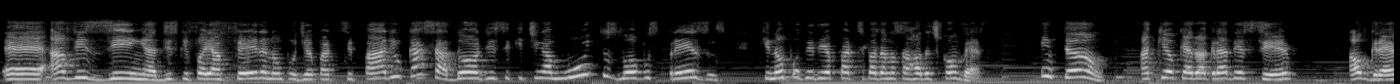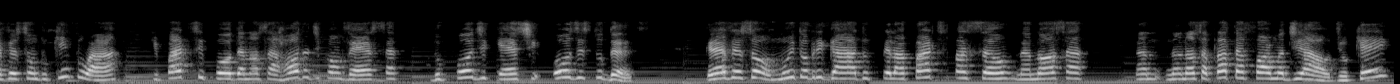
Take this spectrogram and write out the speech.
É, a vizinha disse que foi à feira, não podia participar. E o caçador disse que tinha muitos lobos presos que não poderia participar da nossa roda de conversa. Então, aqui eu quero agradecer ao Greverson do Quinto A, que participou da nossa roda de conversa do podcast Os Estudantes. Greverson, muito obrigado pela participação na nossa, na, na nossa plataforma de áudio, ok?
